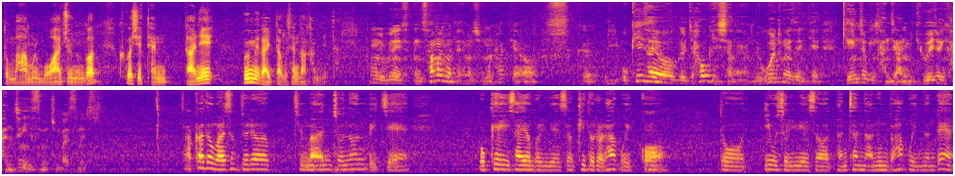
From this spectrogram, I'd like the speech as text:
또 마음을 모아주는 것 그것이 대단히 의미가 있다고 생각합니다. 그럼 이번에 사모님한테 한번 질문할게요. OK 사역을 이제 하고 계시잖아요. 근데 이걸 통해서 이렇게 개인적인 간증 아니면 교회적인 간증이 있으면 좀 말씀해 주세요. 아까도 말씀드렸지만 저는 이제 오케이 사역을 위해서 기도를 하고 있고 또 이웃을 위해서 반찬 나눔도 하고 있는데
